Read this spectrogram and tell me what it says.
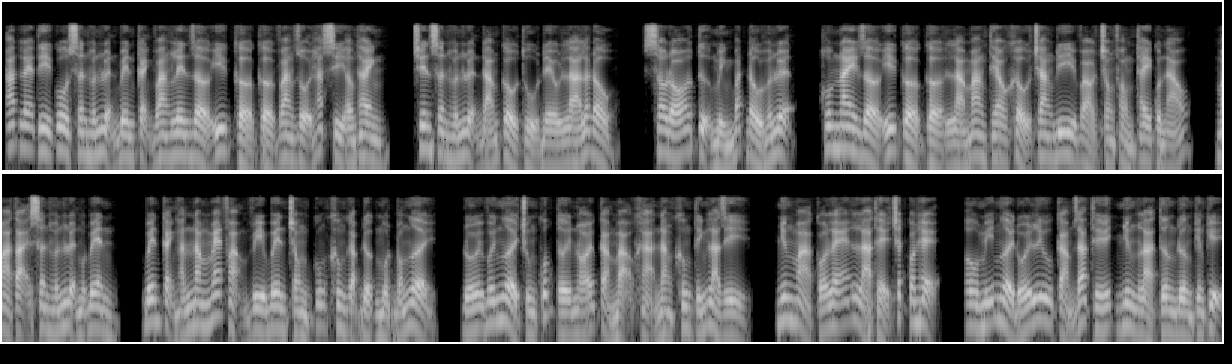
Atletico sân huấn luyện bên cạnh vang lên giờ y cờ cờ vang dội hát xì âm thanh, trên sân huấn luyện đám cầu thủ đều là lắc đầu, sau đó tự mình bắt đầu huấn luyện, hôm nay giờ y cờ cờ là mang theo khẩu trang đi vào trong phòng thay quần áo, mà tại sân huấn luyện một bên bên cạnh hắn năm mét phạm vi bên trong cũng không gặp được một bóng người, đối với người trung quốc tới nói cảm bạo khả năng không tính là gì nhưng mà có lẽ là thể chất quan hệ, âu mỹ người đối lưu cảm giác thế nhưng là tương đương kiên kỵ.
